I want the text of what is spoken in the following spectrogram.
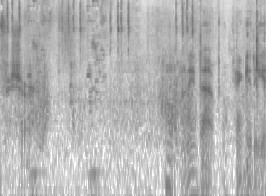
For sure. Oh, I need that. Can't get it.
